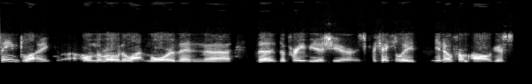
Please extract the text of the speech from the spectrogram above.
seemed like on the road a lot more than uh, the the previous years, particularly you know from August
